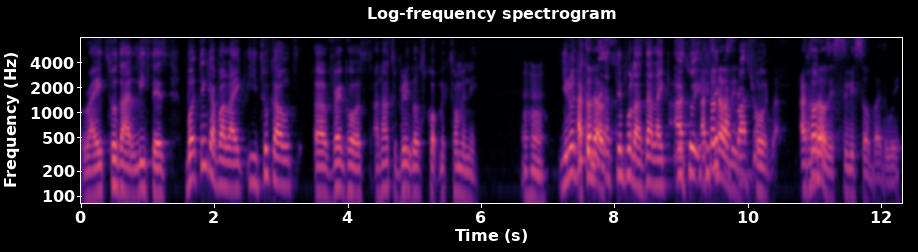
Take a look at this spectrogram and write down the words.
right? So that at least there's. But think about like he took out uh, Weghorst and had to bring on Scott McTominay. Mm-hmm. You know, just something was, as simple as that. Like, I, so if I you thought take that out was Rashford, I thought Uh-huh. that was a silly sub, by the way,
